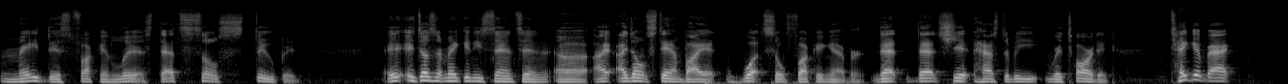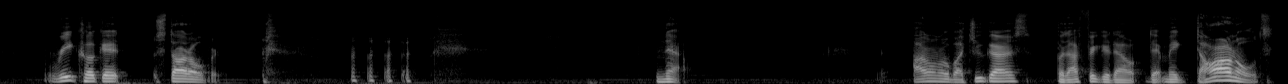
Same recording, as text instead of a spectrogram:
made this fucking list? That's so stupid. It, it doesn't make any sense, and uh, I I don't stand by it what so fucking ever. That that shit has to be retarded. Take it back, recook it, start over. now, I don't know about you guys, but I figured out that McDonald's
